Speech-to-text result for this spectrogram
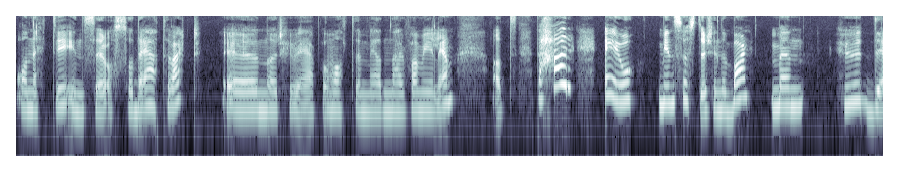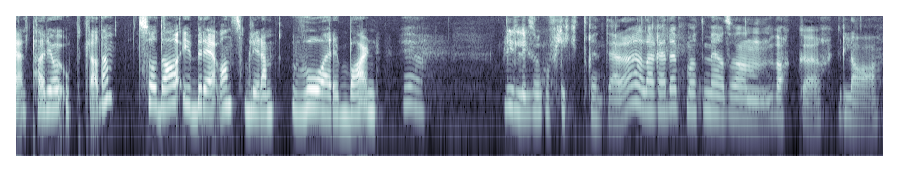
og Nettie innser også det etter hvert, eh, når hun er på en måte med denne familien, at det her er jo min søster sine barn, men hun deltar i å oppdra dem. Så da, i brevene, så blir de våre barn. Ja. Blir det liksom konflikt rundt det, da? Eller er det på en måte mer sånn vakker, glad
